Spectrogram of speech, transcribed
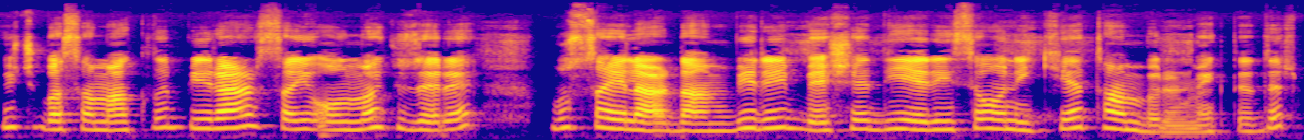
3 basamaklı birer sayı olmak üzere bu sayılardan biri 5'e diğeri ise 12'ye tam bölünmektedir.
